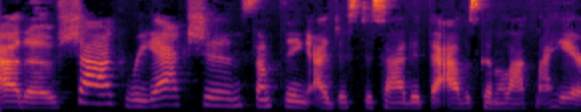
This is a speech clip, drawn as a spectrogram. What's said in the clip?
out of shock, reaction, something, I just decided that I was going to lock my hair.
